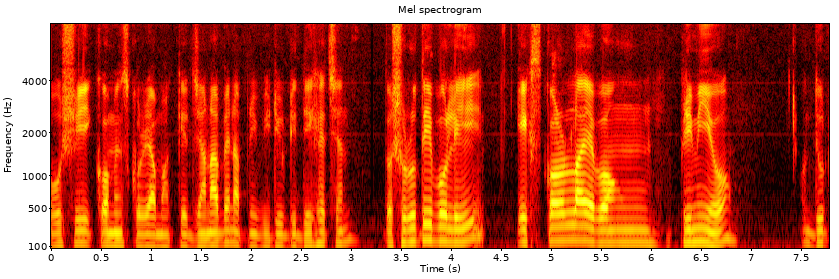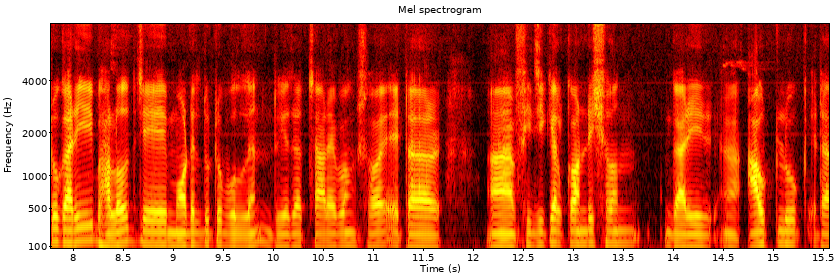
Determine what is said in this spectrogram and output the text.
অবশ্যই কমেন্টস করে আমাকে জানাবেন, আপনি ভিডিওটি দেখেছেন। তো শুরুতেই বলি এক্স করলা এবং প্রিমিও দুটো গাড়ি ভালো, যে মডেল দুটো বললেন, দুই এবং ছয়, এটার ফিজিক্যাল কন্ডিশন গাড়ির আউটলুক এটা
